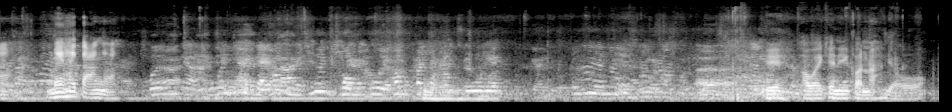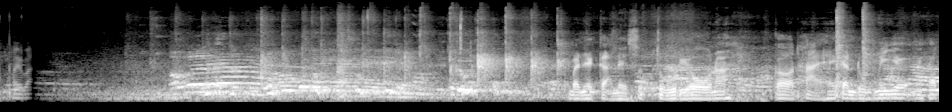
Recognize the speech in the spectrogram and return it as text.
อะไม่ให้ตังค์เหรอโอเคเอาไว้แค่นี้ก่อนนะ เดี๋ยวค่อยว่าบรรยากาศในสตูดิโอนะ ก็ถ่ายให้กันดูไม่เยอะนะครับ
